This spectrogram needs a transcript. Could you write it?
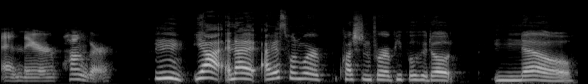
and their hunger. Mm, yeah, and I, I guess one more question for people who don't know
